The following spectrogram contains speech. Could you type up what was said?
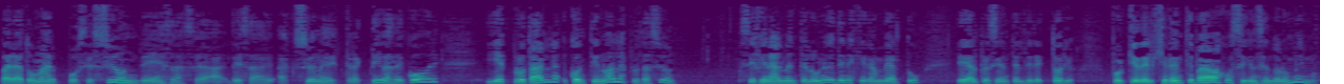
para tomar posesión de esas, de esas acciones extractivas de cobre y explotarla, continuar la explotación si finalmente lo único que tienes que cambiar tú es al presidente del directorio, porque del gerente para abajo siguen siendo los mismos.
